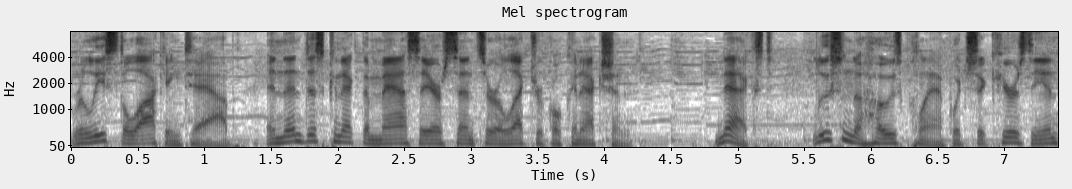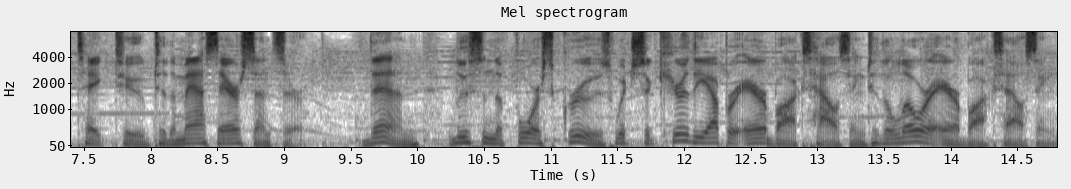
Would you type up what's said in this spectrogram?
Release the locking tab and then disconnect the mass air sensor electrical connection. Next, loosen the hose clamp which secures the intake tube to the mass air sensor. Then, loosen the four screws which secure the upper airbox housing to the lower airbox housing.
